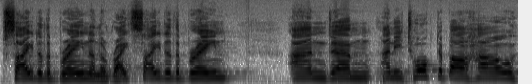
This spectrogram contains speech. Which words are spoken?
side of the brain and the right side of the brain. And, um, and he talked about how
